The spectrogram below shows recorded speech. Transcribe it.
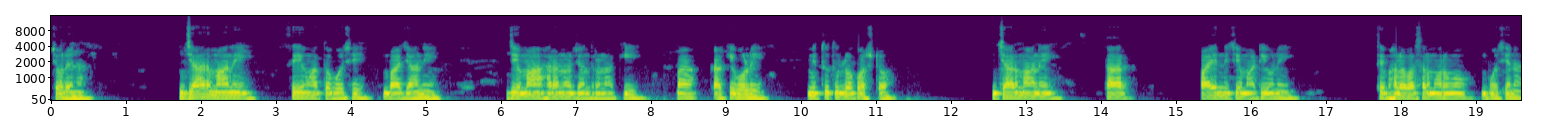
চলে না। যার মা নেই সে মাত্র বোঝে বা জানে যে মা হারানোর যন্ত্রণা কি বা কাকে বলে মৃত্যুতুল্য কষ্ট। যার মা নেই তার পায়ের নিচে মাটিও নেই। সে ভালোবাসার মর্ম বোঝে না।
